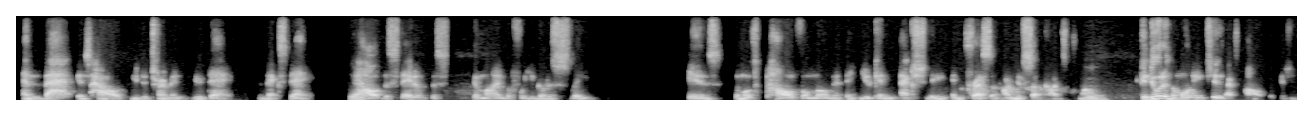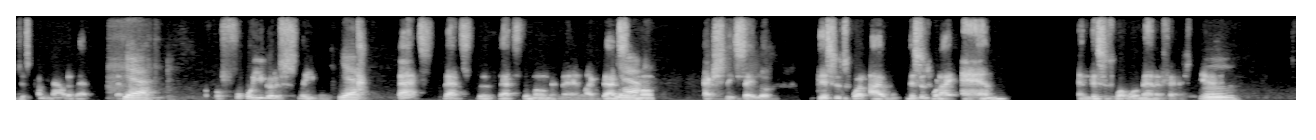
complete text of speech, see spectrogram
And that is how you determine your day, the next day. Yeah. How the state of the state of mind before you go to sleep is the most powerful moment that you can actually impress upon your subconscious mind. Mm can do it in the morning too. That's powerful because you're just coming out of that. that yeah. Before you go to sleep. Yeah. That's that's the that's the moment, man. Like that's yeah. the moment. Actually, say, look, this is what I this is what I am, and this is what will manifest. Yeah. Mm.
